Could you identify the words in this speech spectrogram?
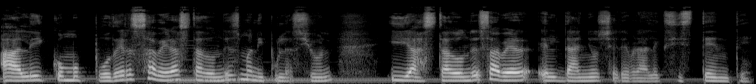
Ale y cómo poder saber hasta dónde es manipulación y hasta dónde saber el daño cerebral existente.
